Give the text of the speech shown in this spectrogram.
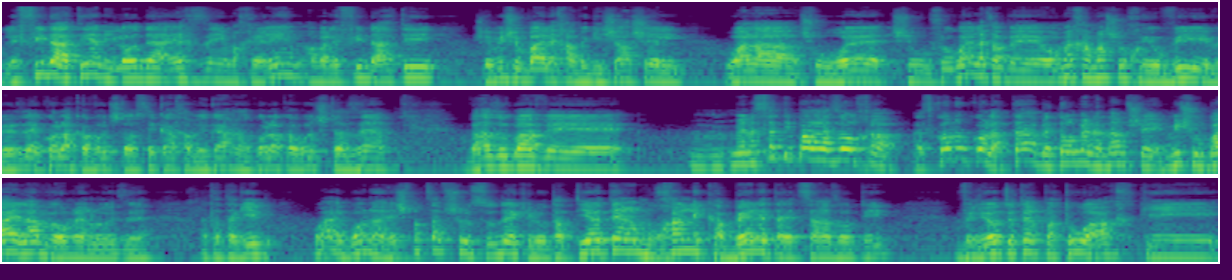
לפי דעתי, אני לא יודע איך זה עם אחרים, אבל לפי דעתי, כשמישהו בא אליך בגישה של וואלה, שהוא רואה, שהוא, שהוא בא אליך ואומר לך משהו חיובי וזה, כל הכבוד שאתה עושה ככה וככה, כל הכבוד שאתה זה, ואז הוא בא ומנסה טיפה לעזור לך. אז קודם כל, אתה בתור בן אדם שמישהו בא אליו ואומר לו את זה, אתה תגיד, וואי בואנה, יש מצב שהוא צודק, כאילו אתה תהיה יותר מוכן לקבל את העצה הזאתי ולהיות יותר פתוח, כי,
